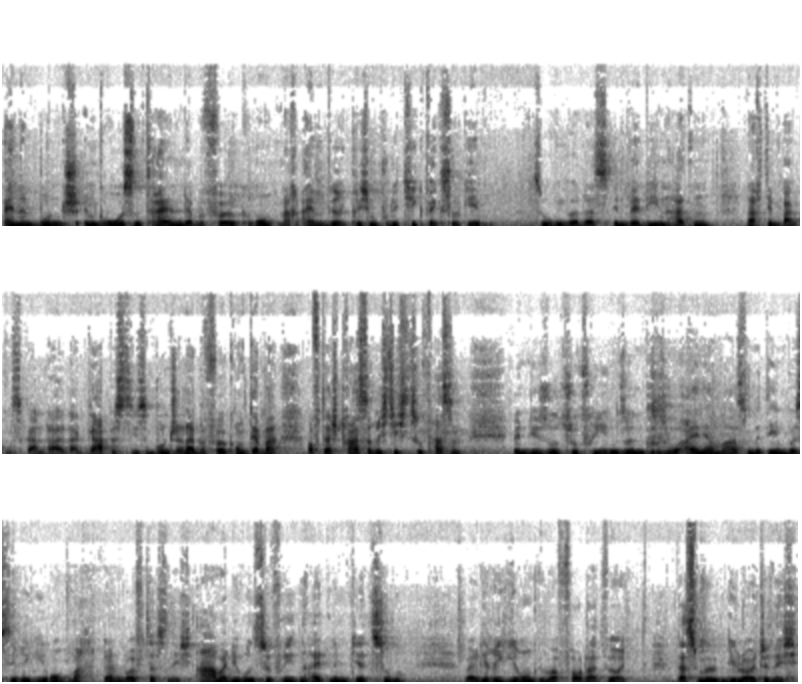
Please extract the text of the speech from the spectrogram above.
einen Wunsch in großen Teilen der Bevölkerung nach einem wirklichen Politikwechsel geben. So wie wir das in Berlin hatten nach dem Bankenskandal. Da gab es diesen Wunsch einer Bevölkerung, der war auf der Straße richtig zu fassen. Wenn die so zufrieden sind, so einigermaßen mit dem, was die Regierung macht, dann läuft das nicht. Aber die Unzufriedenheit nimmt jetzt zu weil die Regierung überfordert wirkt. Das mögen die Leute nicht.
